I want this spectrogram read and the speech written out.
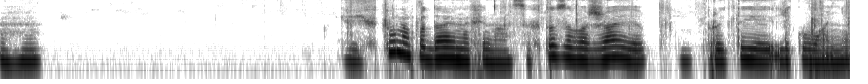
Угу. І Хто нападає на фінанси? Хто заважає пройти лікування,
